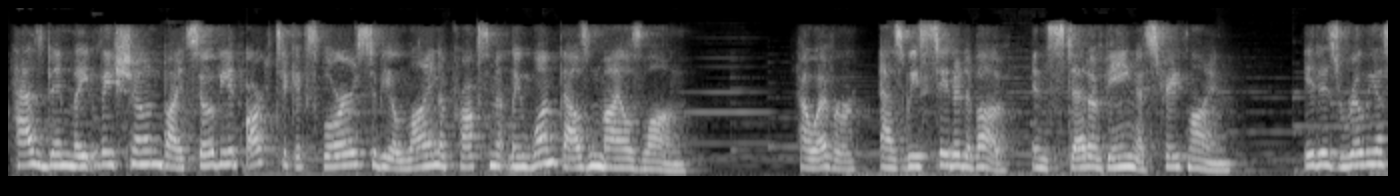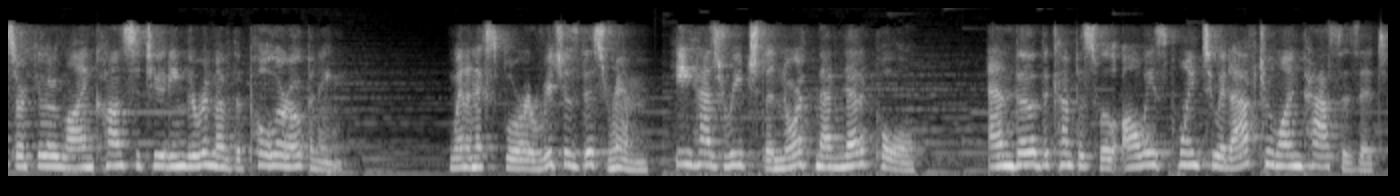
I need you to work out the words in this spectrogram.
has been lately shown by Soviet Arctic explorers to be a line approximately 1,000 miles long. However, as we stated above, instead of being a straight line, it is really a circular line constituting the rim of the polar opening. When an explorer reaches this rim, he has reached the North Magnetic Pole. And though the compass will always point to it after one passes it,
